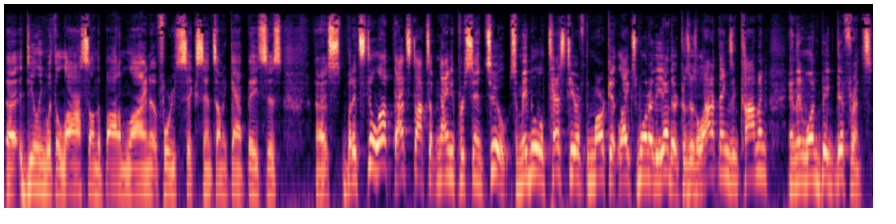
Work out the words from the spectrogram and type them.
uh, dealing with a loss on the bottom line of 46 cents on a GAAP basis. Uh, but it's still up. That stock's up 90% too. So maybe a little test here if the market likes one or the other, because there's a lot of things in common and then one big difference.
